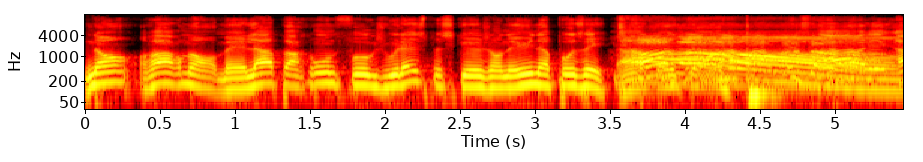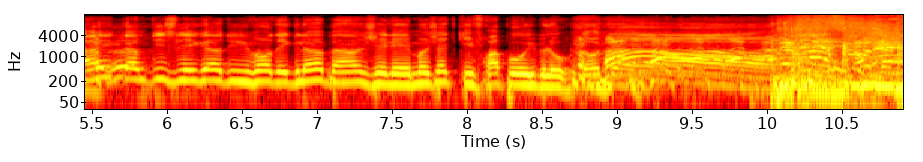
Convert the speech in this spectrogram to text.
Non, rarement. Mais là, par contre, faut que je vous laisse parce que j'en ai une à poser. Ah, donc, euh, ah, allez, allez, comme disent les gars du Vendée Globe, hein, j'ai les mojettes qui frappent au hublot. Donc, euh, Merci, merci.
